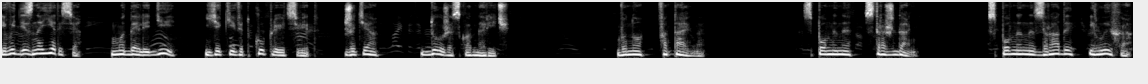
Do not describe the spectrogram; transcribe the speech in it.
і ви дізнаєтеся моделі дій, які відкуплюють світ. Життя дуже складна річ. Воно фатальне, сповнене страждань, сповнене зради і лиха.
